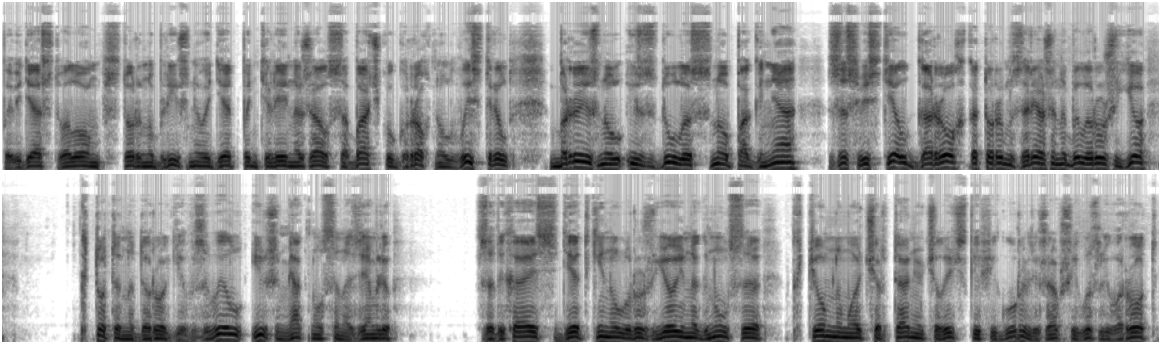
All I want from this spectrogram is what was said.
Поведя стволом в сторону ближнего, дед Пантелей нажал собачку, грохнул выстрел, брызнул из дула сноп огня, засвистел горох, которым заряжено было ружье. Кто-то на дороге взвыл и жмякнулся на землю. Задыхаясь, дед кинул ружье и нагнулся к темному очертанию человеческой фигуры, лежавшей возле ворот.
